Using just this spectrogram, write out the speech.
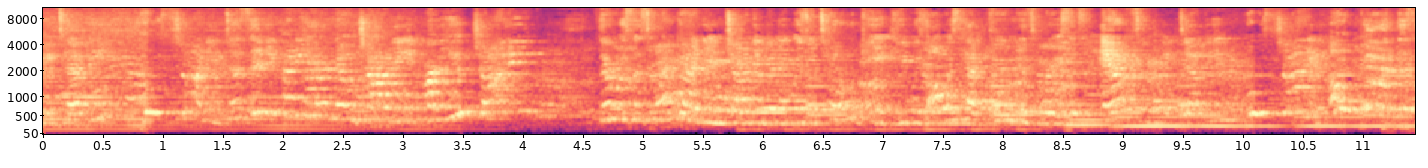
me, Debbie. Who's Johnny? Does anybody here know Johnny? Are you Johnny? There was this one guy named Johnny, but he was a total geek. He was always had food in his room. He says, answer me, Debbie. Who's Johnny? Oh, God, this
